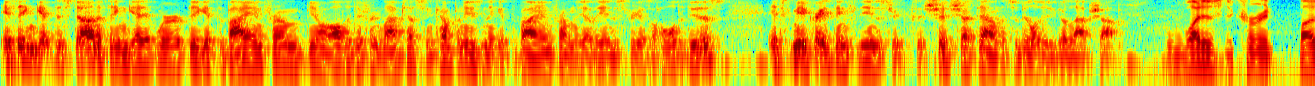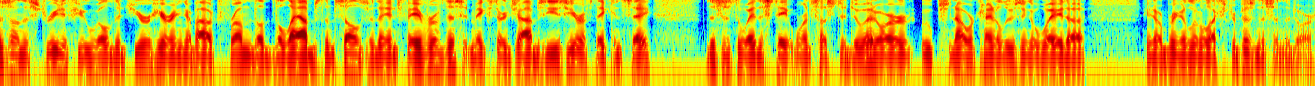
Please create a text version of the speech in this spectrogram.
if they can get this done, if they can get it where they get the buy-in from you know all the different lab testing companies and they get the buy-in from the, the industry as a whole to do this, it's going to be a great thing for the industry because it should shut down this ability to go lab shop. What is the current buzz on the street, if you will, that you're hearing about from the, the labs themselves? Are they in favor of this? It makes their jobs easier if they can say, this is the way the state wants us to do it, or oops, now we're kind of losing a way to you know, bring a little extra business in the door.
